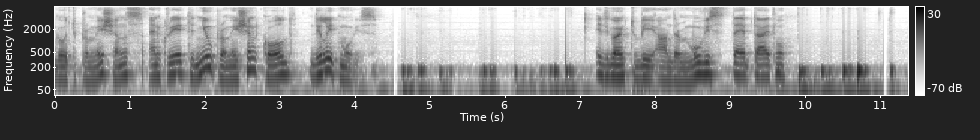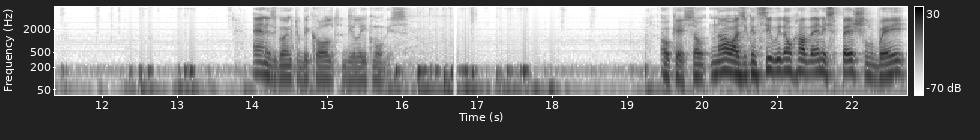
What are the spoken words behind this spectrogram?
go to permissions and create a new permission called delete movies. It's going to be under movies tab title. And it's going to be called delete movies. Okay, so now as you can see, we don't have any special way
